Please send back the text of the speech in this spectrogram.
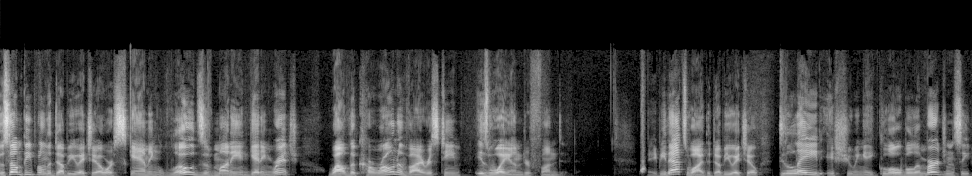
So some people in the WHO are scamming loads of money and getting rich, while the coronavirus team is way underfunded. Maybe that's why the WHO delayed issuing a global emergency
